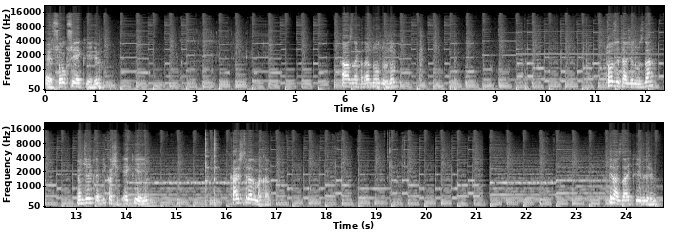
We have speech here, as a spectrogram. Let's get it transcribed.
Evet soğuk suyu ekleyelim. Ağzına kadar doldurdum. Toz deterjanımızdan öncelikle bir kaşık ekleyeyim. Karıştıralım bakalım. Biraz daha ekleyebilirim.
